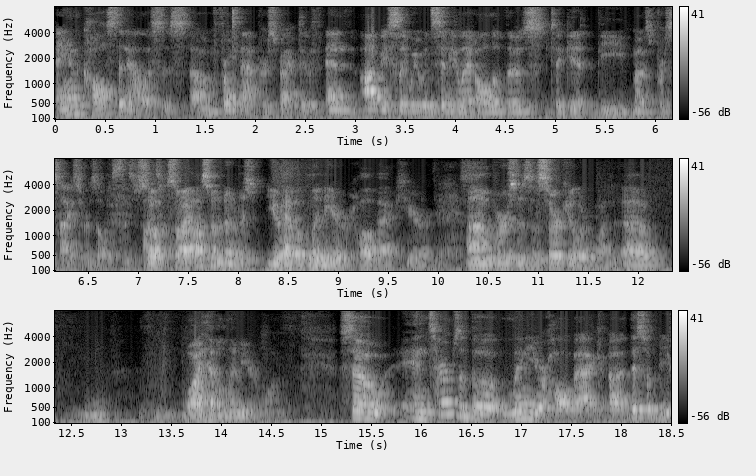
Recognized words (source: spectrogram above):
and cost analysis um, from that perspective. And obviously we would simulate all of those to get the most precise results So, so I also noticed you have a linear Halbach here yes. um, versus a circular one. Uh, why have a linear one? So in terms of the linear Halbach, uh, this would be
